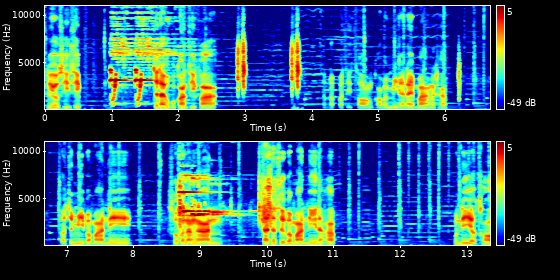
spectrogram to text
เลเวล 40 จะได้อุปกรณ์สีฟ้า รับวันที่ 2 ก็ไม่มีอะไรมากนะครับ ก็จะมีประมาณนี้ ส่วนพลังงานการจะซื้อประมาณนี้นะครับ วันนี้ก็ขอ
